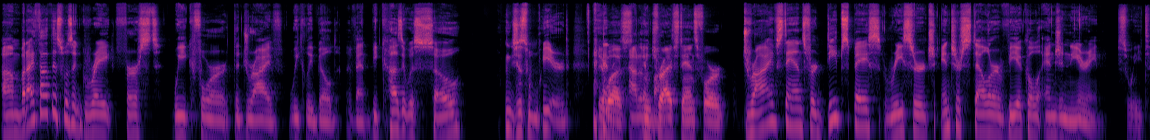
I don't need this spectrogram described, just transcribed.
Um, but I thought this was a great first week for the Drive weekly build event because it was so just weird. It was. out of the and. Drive stands for Drive stands for Deep Space Research Interstellar Vehicle Engineering. sweet.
